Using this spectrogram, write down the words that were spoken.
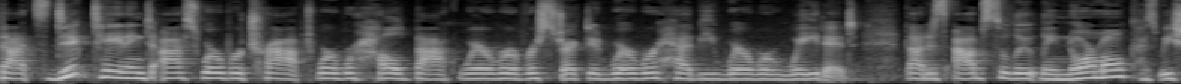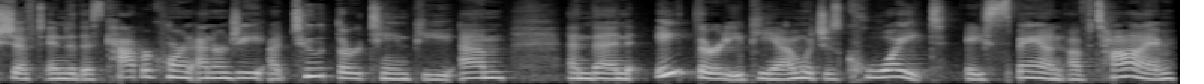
that's dictating to us where we're trapped, where we're held back, where we're restricted, where we're heavy, where we're weighted. That is absolutely normal because we shift into this Capricorn energy at 2:13 p.m. and then 8:30 p.m., which is quite a span of time.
